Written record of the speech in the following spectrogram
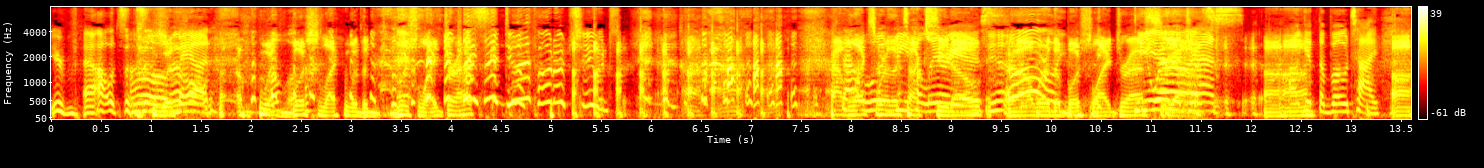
your vows. Oh With- man, with busch light with a busch light You dress. guys could do a photo shoot. Have That Lex would wear the tuxedo, hilarious. and I'll wear the busch light dress. you wear Yeah. the dress. I'll get the bow tie. Uh-huh.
